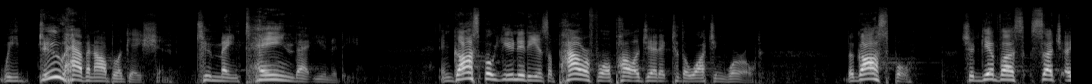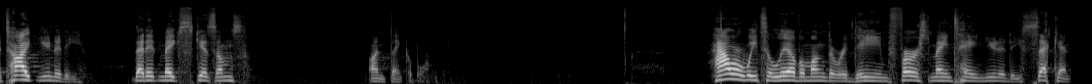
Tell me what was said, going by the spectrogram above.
We do have an obligation to maintain that unity. And gospel unity is a powerful apologetic to the watching world. The gospel should give us such a tight unity that it makes schisms unthinkable. How are we to live among the redeemed? First, maintain unity. Second,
